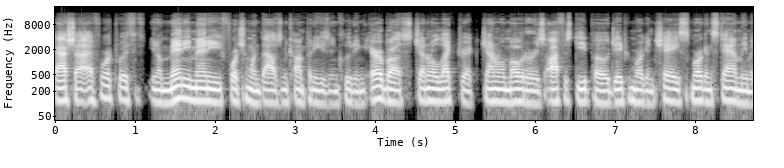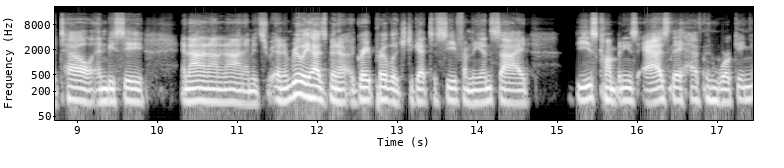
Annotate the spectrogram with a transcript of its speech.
Gosh, I've worked with, you know, many, many Fortune 1000 companies, including Airbus, General Electric, General Motors, Office Depot, JP Morgan Chase, Morgan Stanley, Mattel, NBC, and on and on and on. I mean, it's, and it really has been a, a great privilege to get to see from the inside these companies as they have been working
